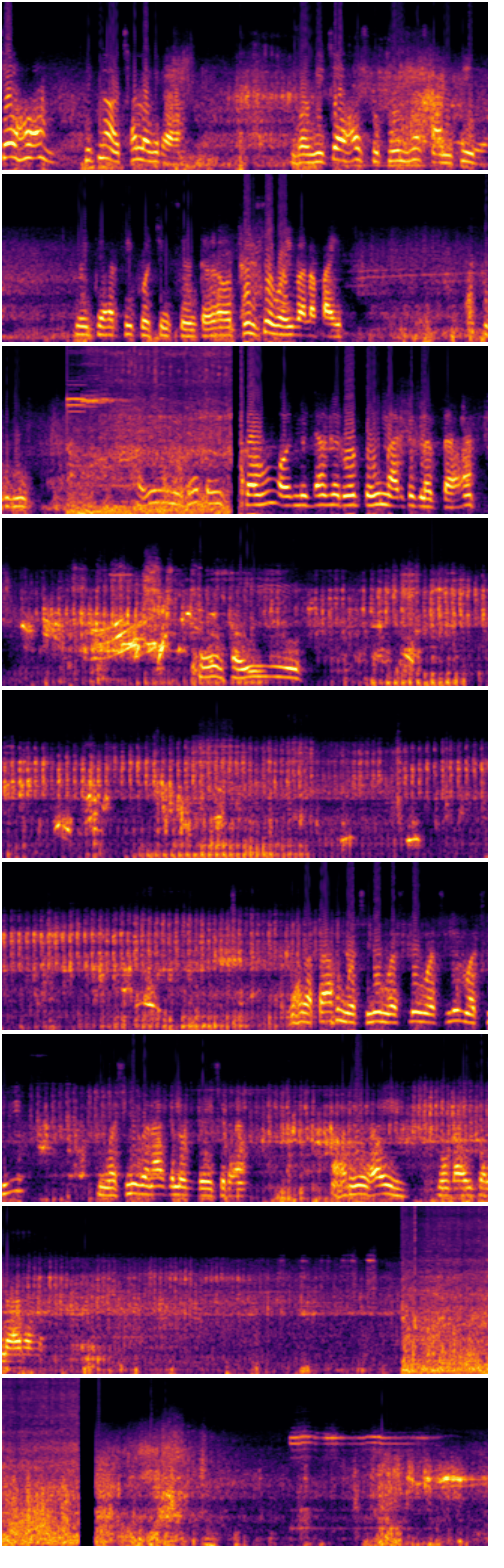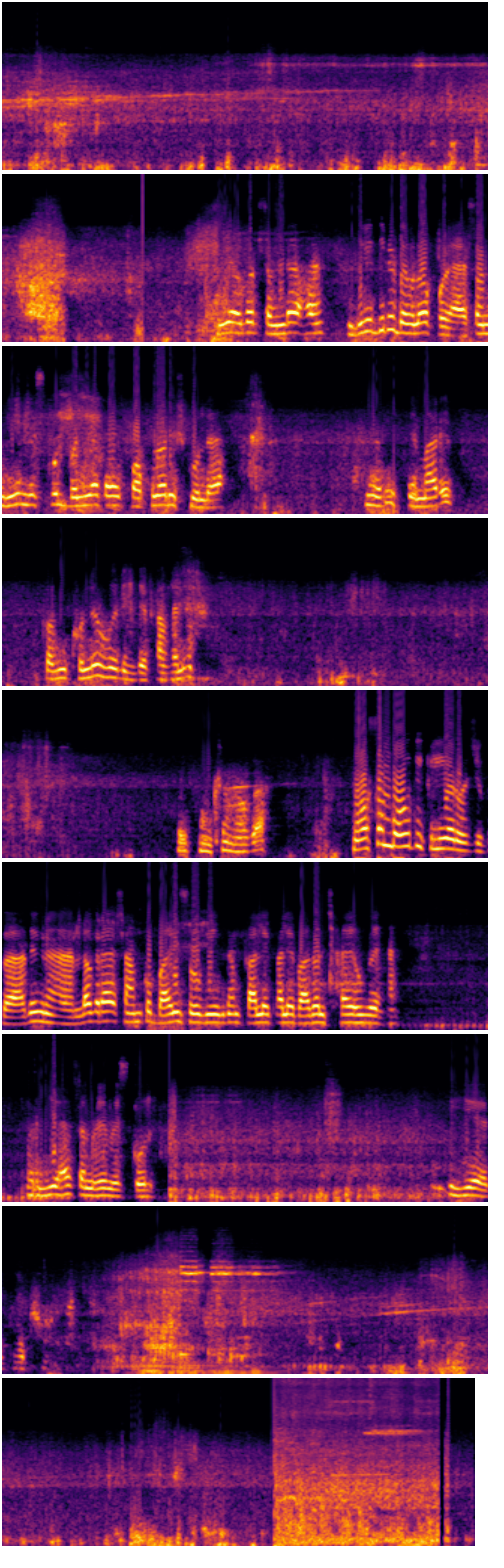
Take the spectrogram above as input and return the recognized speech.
बगीचा है, कितना अच्छा लग रहा है। बगीचा है, सुकून है, शांति है। विद्यार्थी कोचिंग सेंटर और फिर से वही वाला पाइप। अभी मैं मिड्डा कहीं खड़ा हूँ और मिड्डा में रोड पे ही मार्केट लगता है। तो भाई। लगातार मछली मछली मछली मछली। मछली बना के लोग बेच रहे हैं। और ये भाई मोबाइल चला रहा है। ये अगर संडा है, धीरे धीरे डेवलप हो रहा है। संजीव स्कूल बलिया का एक पॉपुलर स्कूल है। अरे, हमारे कभी खुले हुए नहीं देखा मैंने। कोई फ़ंक्शन होगा। मौसम बहुत ही क्लियर हो चुका है, देख रहे हैं। लग रहा है शाम को बारिश होगी, एकदम काले काले बादल छाए हुए हैं। और ये है सनभीम स्कूल ये देखो।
